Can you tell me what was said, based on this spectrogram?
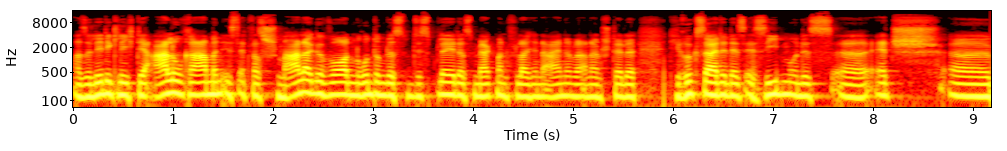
Also lediglich der Alurahmen ist etwas schmaler geworden rund um das Display. Das merkt man vielleicht an der einen oder anderen Stelle. Die Rückseite des S7 und des äh, Edge äh,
